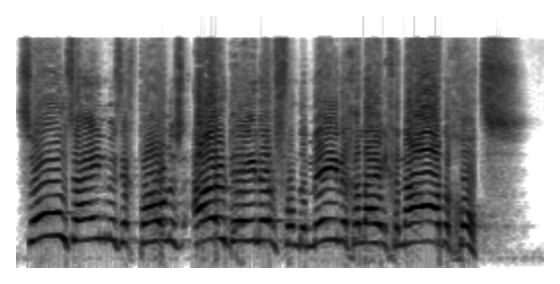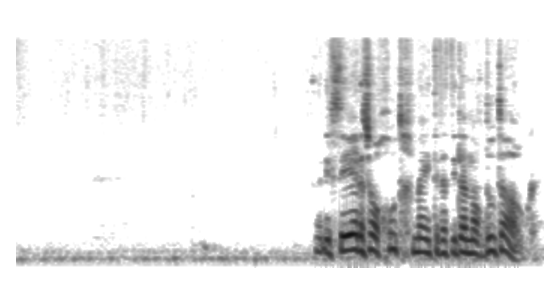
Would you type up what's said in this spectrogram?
Zo zijn we, zegt Paulus, uitdelers van de menige genade Gods. Dan is de Heer zo goed gemeente dat hij dat nog doet ook.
